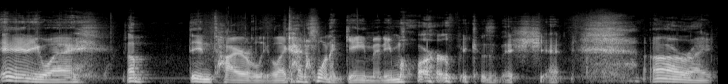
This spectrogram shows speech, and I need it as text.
Anyway, uh, entirely. Like, I don't want to game anymore because of this shit. All right.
